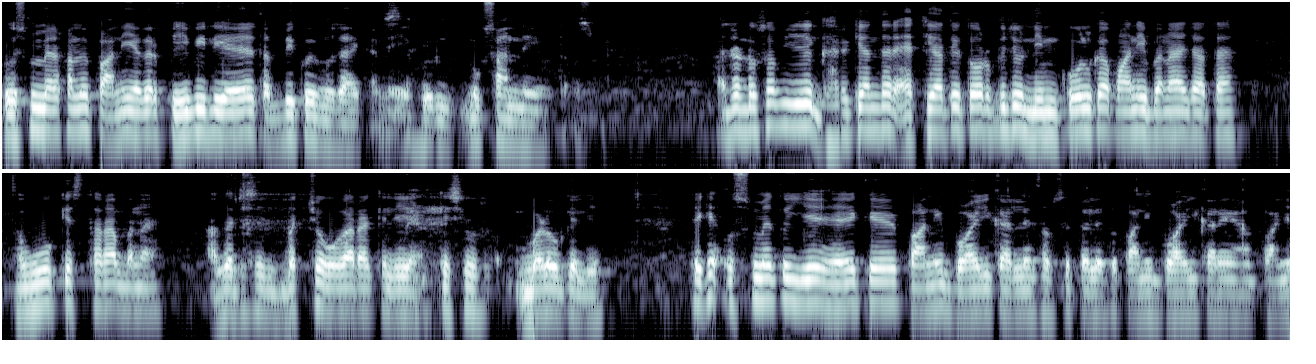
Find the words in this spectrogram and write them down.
तो उसमें मेरे ख्याल में पानी अगर पी भी लिया है तब भी कोई मुजायका नहीं है, कोई नुकसान नहीं होता उसमें। डॉक्टर साहब ये घर के अंदर एहतियाती तौर पे जो नीमकोल का पानी बनाया जाता है वो किस तरह बनाए अगर जैसे बच्चों वगैरह के लिए किसी बड़ों के लिए। देखिए उसमें तो ये है कि पानी बॉईल कर लें सबसे पहले तो पानी बॉईल करें आप पानी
